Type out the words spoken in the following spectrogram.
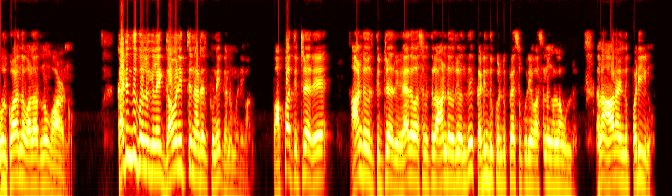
ஒரு குழந்தை வளரணும் வாழணும். கடிந்து கொள்ளுகளை கவனித்து நடக்குனே கனமடைவான் இப்போ அப்பா திட்டுறாரு ஆண்டவர் திட்டுறாரு. வேத வசனத்தில் ஆண்டவர் வந்து கடிந்து கொண்டு பேசக்கூடிய வசனங்கள்லாம் உண்டு. அதெல்லாம் ஆராய்ந்து படிக்கணும்.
